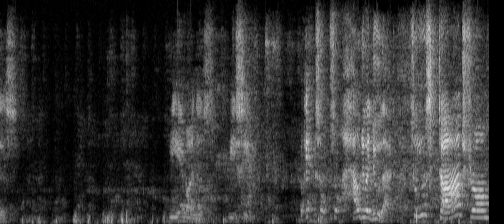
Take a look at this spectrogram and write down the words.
is va minus vc okay so so how do i do that? So you start from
